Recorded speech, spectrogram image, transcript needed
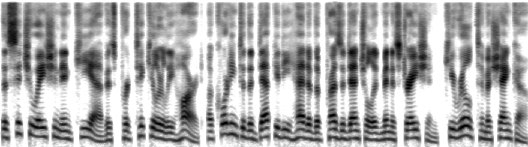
The situation in Kiev is particularly hard, according to the deputy head of the presidential administration, Kirill Tymoshenko.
